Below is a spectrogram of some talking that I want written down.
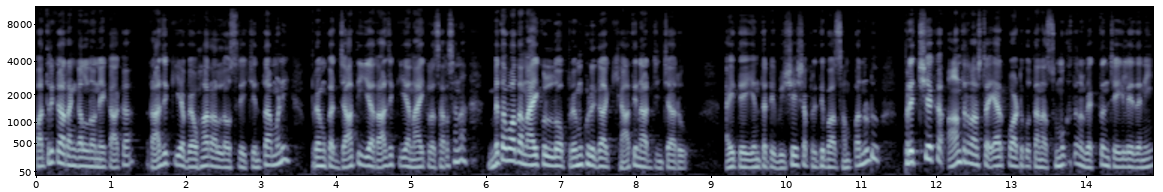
పత్రికా రంగంలోనే కాక రాజకీయ వ్యవహారాల్లో శ్రీ చింతామణి ప్రముఖ జాతీయ రాజకీయ నాయకుల సరసన మితవాద నాయకుల్లో ప్రముఖుడిగా ఖ్యాతినార్జించారు. అయితే ఇంతటి విశేష ప్రతిభా సంపన్నుడు ప్రత్యేక ఆంధ్ర రాష్ట్ర ఏర్పాటుకు తన సుముఖతను వ్యక్తం చేయలేదని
